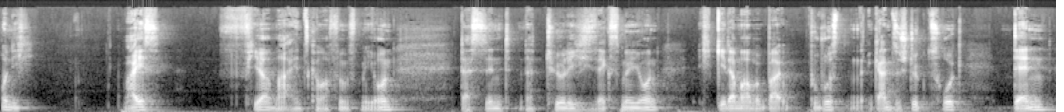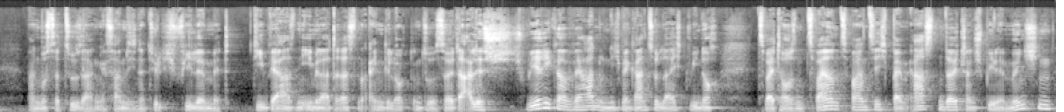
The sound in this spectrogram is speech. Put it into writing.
Und ich weiß, 4 mal 1,5 Millionen, das sind natürlich 6 Millionen. Ich gehe da mal bewusst ein ganzes Stück zurück, denn man muss dazu sagen, es haben sich natürlich viele mit diversen E-Mail-Adressen eingeloggt und so. Es sollte alles schwieriger werden und nicht mehr ganz so leicht wie noch 2022 beim ersten Deutschlandspiel in München.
